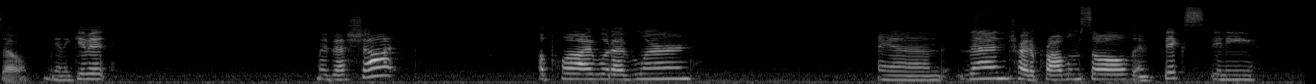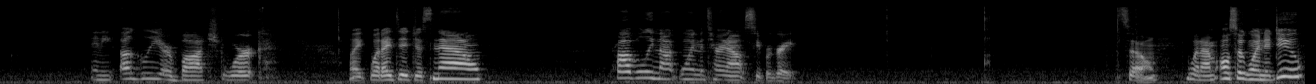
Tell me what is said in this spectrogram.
So I'm going to give it my best shot, apply what I've learned, and then try to problem solve and fix any any ugly or botched work like what I did just now. Probably not going to turn out super great. So what I'm also going to do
